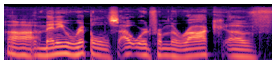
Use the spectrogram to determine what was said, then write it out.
the many ripples outward from the rock of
